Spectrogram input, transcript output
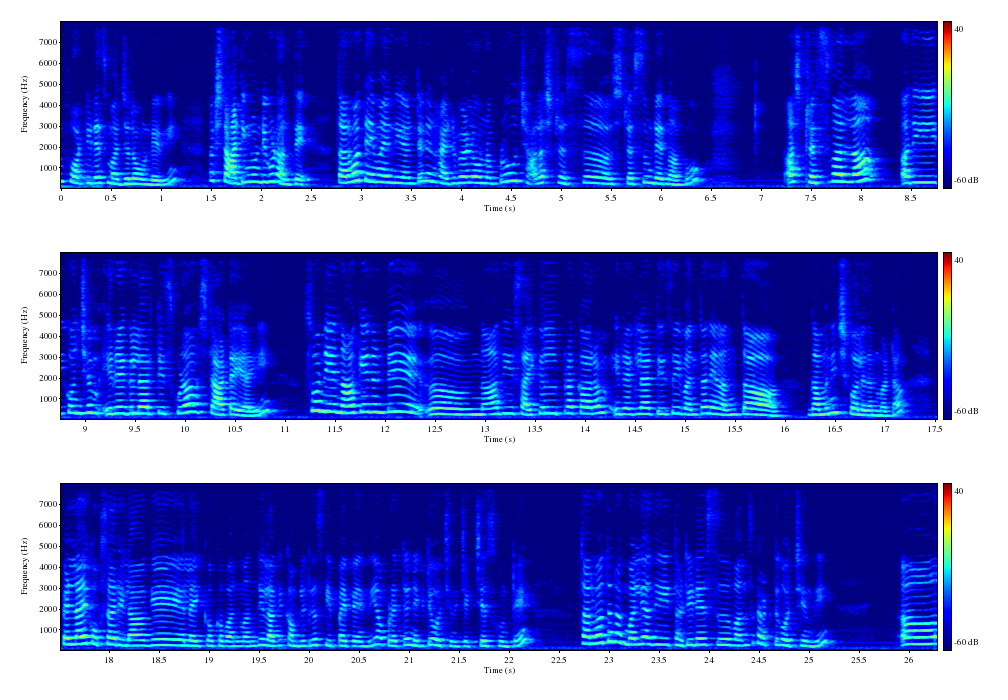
to forty days మధ్యలో ఉండేది. నాకు స్టార్టింగ్ నుండి కూడా అంతే. తర్వాత ఏమైంది అంటే నేను హైదరాబాద్లో ఉన్నప్పుడు చాలా స్ట్రెస్ స్ట్రెస్ ఉండేది నాకు. ఆ స్ట్రెస్ వల్ల అది కొంచెం ఇర్రెగ్యులారిటీస్ కూడా స్టార్ట్ అయ్యాయి. సో నేను నాకేంటంటే నాది సైకిల్ ప్రకారం ఇర్రెగ్యులారిటీస్ ఇవంతా నేను అంత గమనించుకోలేదనమాట పెళ్ళాయికి ఒకసారి ఇలాగే లైక్ ఒక వన్ మంత్ ఇలాగే కంప్లీట్గా స్కిప్ అయిపోయింది. అప్పుడైతే నెగిటివ్ వచ్చింది చెక్ చేసుకుంటే. తర్వాత నాకు మళ్ళీ అది థర్టీ డేస్ వన్స్ కరెక్ట్గా వచ్చింది. Uh,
